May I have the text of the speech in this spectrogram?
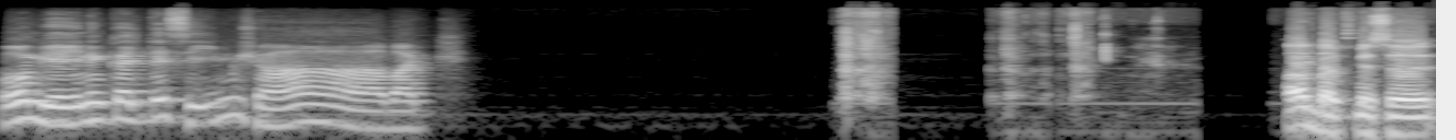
Oğlum yayının kalitesi iyiymiş ha bak. Abi bak mesela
